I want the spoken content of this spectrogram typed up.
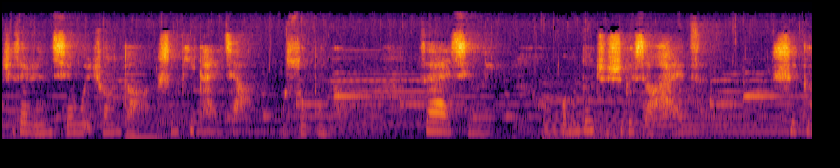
却在人前伪装的身披铠甲，无所不能。在爱情里，我们都只是个小孩子。是个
